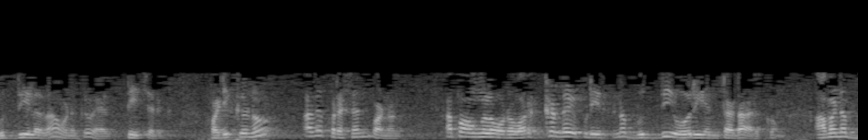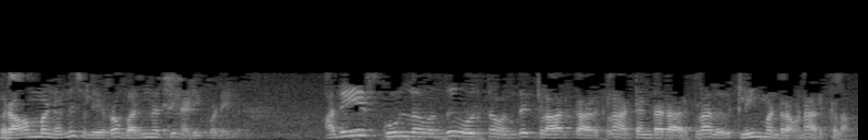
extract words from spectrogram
புத்தியில தான் அவனுக்கு வேலை டீச்சருக்கு படிக்கணும் அதை பிரசன்ட் பண்ணணும். அப்ப அவங்களோட ஒர்க் எப்படி இருக்குன்னா புத்தி ஓரியன்டா இருக்கும். அவனை பிராமணன்னு சொல்லிடுறோம் வர்ணத்தின் அடிப்படையில. அதே ஸ்கூல்ல வந்து ஒருத்தன் வந்து கிளார்க்கா இருக்கலாம் அட்டண்டரா இருக்கலாம் அல்லது கிளீன் பண்றவனா இருக்கலாம்.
